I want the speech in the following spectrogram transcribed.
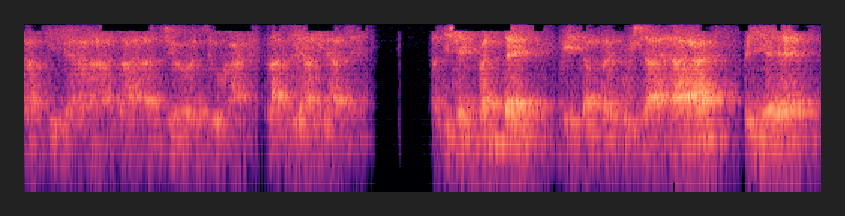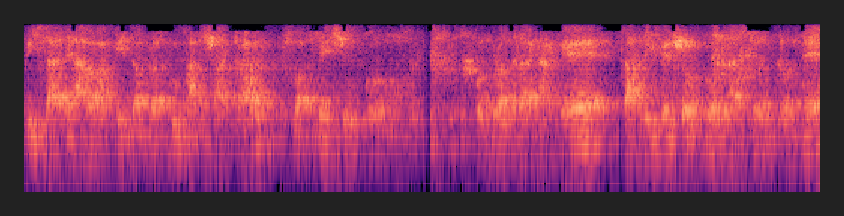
kapiya tahajud Tuhan latihan lihat jadi yang penting kita berusaha biar bisa nyawa kita berbuat syakar suatu syukur. Pun berterangake tali bersyukur lah contohnya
